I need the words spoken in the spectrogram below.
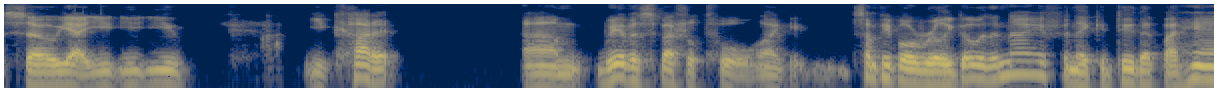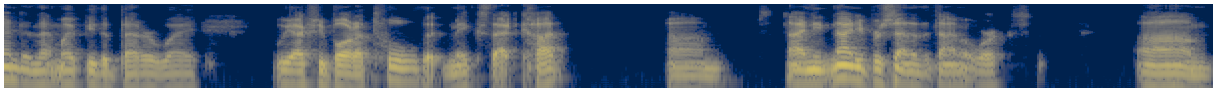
so yeah, you you you, you cut it. Um, we have a special tool. Like some people really go with a knife, and they could do that by hand, and that might be the better way. We actually bought a tool that makes that cut. Um, 90 percent of the time it works. Um,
